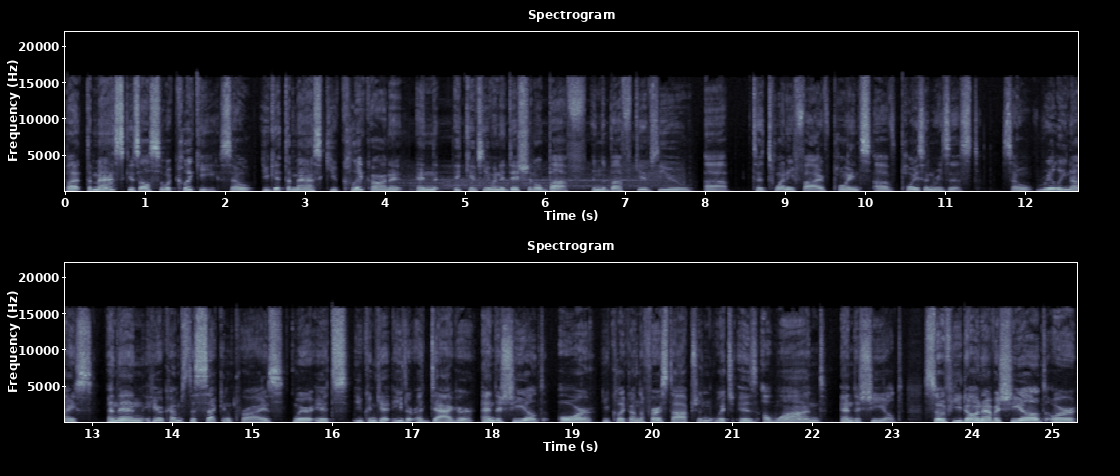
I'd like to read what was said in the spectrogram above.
But the mask is also a clicky. So you get the mask, you click on it, and it gives you an additional buff. And the buff gives you uh, to 25 points of poison resist. So really nice. And then here comes the second prize where it's you can get either a dagger and a shield or you click on the first option which is a wand and a shield. So if you don't have a shield or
